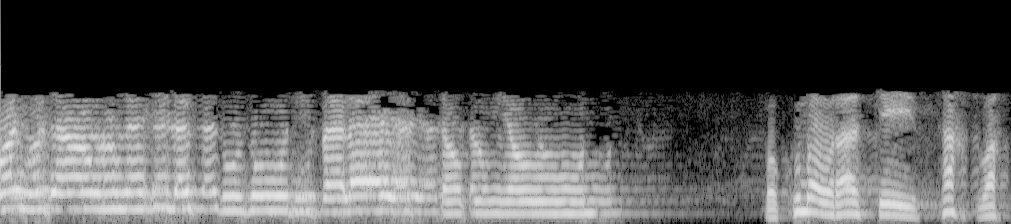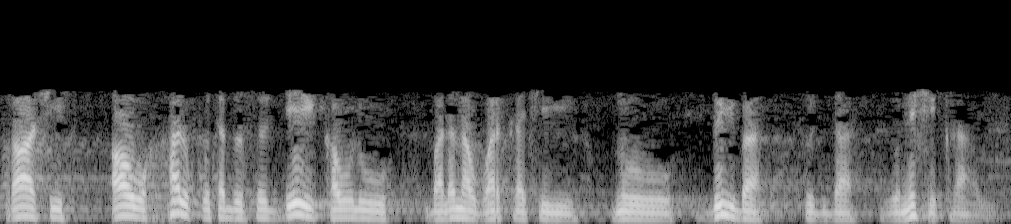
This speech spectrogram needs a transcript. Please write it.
ويدعون إلى السجود فلا يستطيعون فكما وراسي سخت وقت راشي او خلق ته د سجدي کولو بلنه ورکړي نو دوی به سجده ونشي کړای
